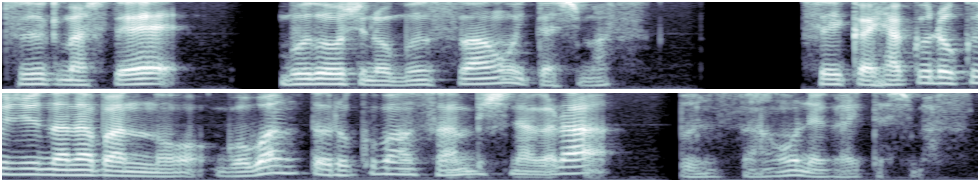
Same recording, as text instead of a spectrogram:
続きまして、ブドウ酒の分散をいたします。正解167番の5番と6番を賛美しながら分散をお願いいたします。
